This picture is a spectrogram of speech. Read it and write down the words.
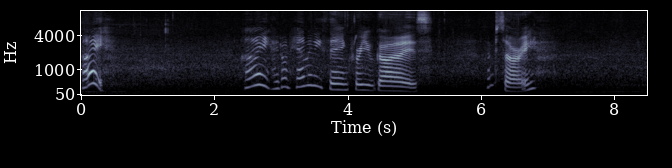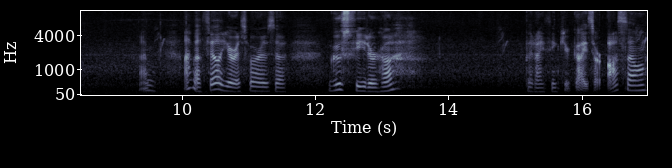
Hi. Hi, I don't have anything for you guys. I'm sorry. I'm I'm a failure as far as a goose feeder, huh? But I think your guys are awesome.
